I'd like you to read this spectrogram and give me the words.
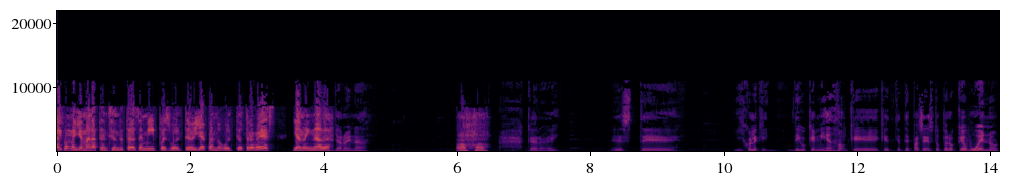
algo me llama la atención detrás de mí, pues volteo y ya cuando volteo otra vez, ya no hay nada. Ya no hay nada. Ajá. Ah, caray. Este. Híjole, que, digo, qué miedo que, que- que te pase esto, pero qué bueno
